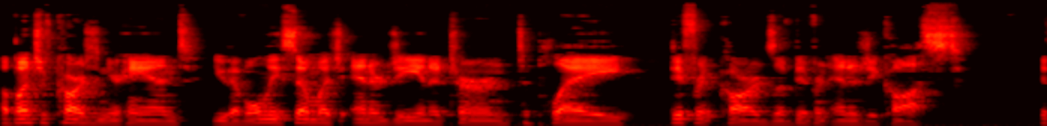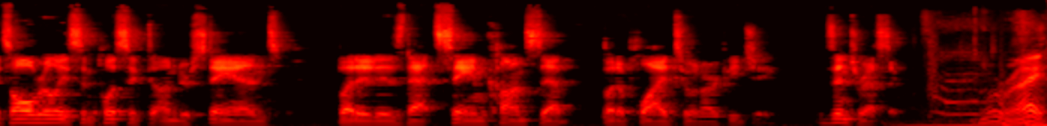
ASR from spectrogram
a bunch of cards in your hand. You have only so much energy in a turn to play different cards of different energy cost. It's all really simplistic to understand, but it is that same concept but applied to an RPG. It's interesting. All right.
